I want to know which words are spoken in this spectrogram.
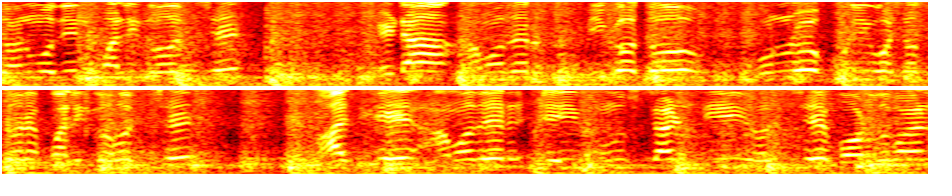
জন্মদিন পালিত হচ্ছে। এটা আমাদের বিগত পনেরো কুড়ি বছর ধরে পালিত হচ্ছে। আজকে আমাদের এই অনুষ্ঠানটি হচ্ছে বর্ধমান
